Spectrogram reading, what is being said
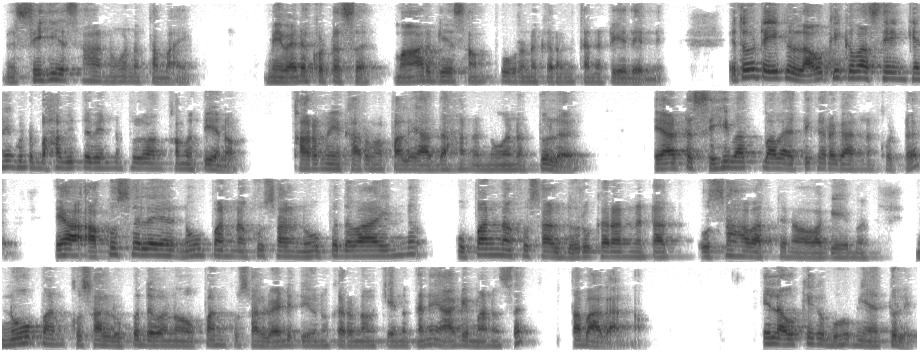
මේ සිහිය සහ නුවණ තමයි මේ වැඩ කොටස මාර්ගය සම්පූර්ණ කරන තැනට යෙදෙන්නේ. එතකොට ඒක ලෞකික වශයෙන් කෙනෙකුට භාවිත වෙන්න පුළුවන්කම තියෙනවා. කර්මය කර්මඵලය අදහන නුවණ තුළ එයාට සිහිවත් බව ඇති කරගන්නකොට එයා අකුසලය නූපන් අකුසල් නූපදවා ඉන්න උපන්න කුසල් දුරු කරන්නටත් උත්සාහවත් වෙනවා වගේම නූපන් කුසල් උපදවනවා උපන් කුසල් වැඩි දියුණු කරනවා කියන තැන යාගේ මනස තබා ගන්නවා. ඒ ලෞකික භූමිය ඇතුලේ.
